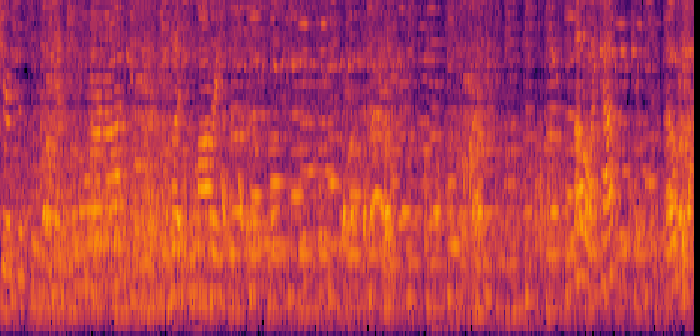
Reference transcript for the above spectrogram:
Sure if this was intentional or not, but Bros. Oh, I have to kill him. Okay.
